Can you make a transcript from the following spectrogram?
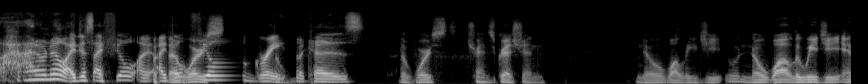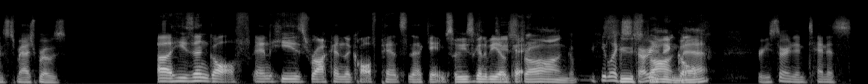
i don't know i just i feel i, I don't worst- feel great because The worst transgression. No Waluigi, no Waluigi and Smash Bros. uh he's in golf and he's rocking the golf pants in that game so he's going to be Too okay strong. He like Too started strong, in golf, man. Or he started in tennis.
